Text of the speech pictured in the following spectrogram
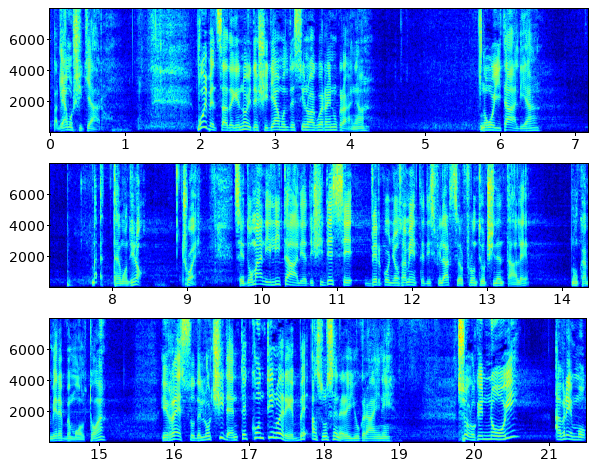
parliamoci chiaro. Voi pensate che noi decidiamo il destino della guerra in Ucraina? Noi Italia? Beh, temo di no. Cioè, se domani l'Italia decidesse vergognosamente di sfilarsi al fronte occidentale, non cambierebbe molto, eh? Il resto dell'Occidente continuerebbe a sostenere gli ucraini. Solo che noi avremmo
